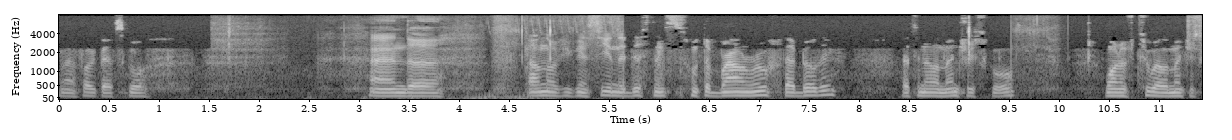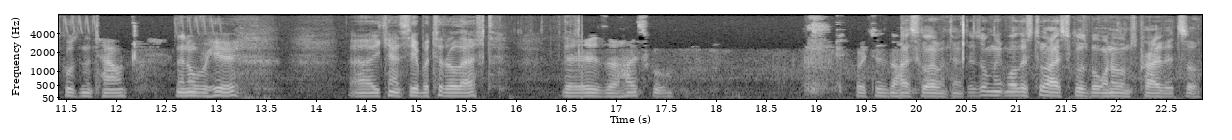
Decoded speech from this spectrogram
Man, fuck that school. And uh, I don't know if you can see in the distance with the brown roof, that building. That's an elementary school. One of two elementary schools in the town. Then over here, uh, you can't see it, but to the left, there is a high school. Which is the high school I went to. There's only, well, there's two high schools, but one of them's private, so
